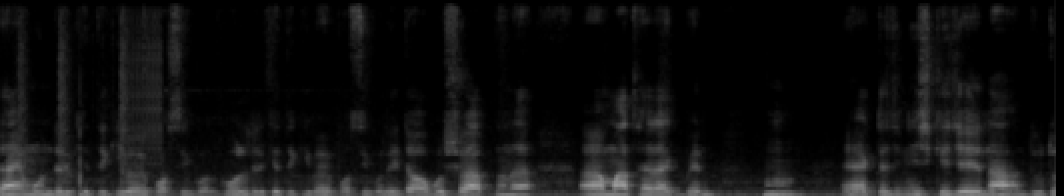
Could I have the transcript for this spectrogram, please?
ডায়মন্ডের ক্ষেত্রে কীভাবে পসিবল গোল্ডের ক্ষেত্রে কীভাবে পসিবল এটা অবশ্যই আপনারা মাথায় রাখবেন। হুম? একটা জিনিস কি যে, না, দুটো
